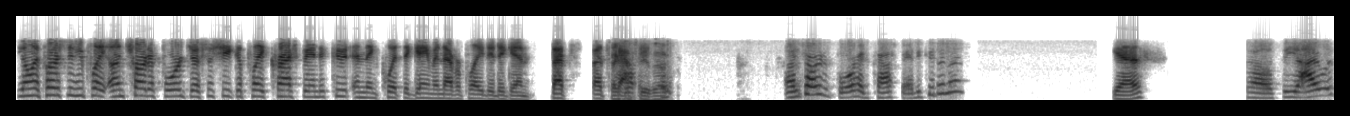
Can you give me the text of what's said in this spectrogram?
the only person who played Uncharted 4 just so she could play Crash Bandicoot and then quit the game and never played it again. That's that's I can Kathy. see that. Uncharted 4 had Crash Bandicoot in it? Yes. Oh, see, I was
